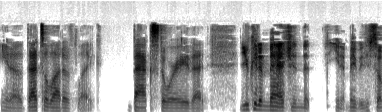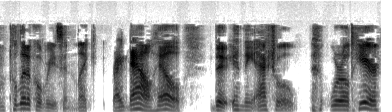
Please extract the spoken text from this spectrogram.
you know, that's a lot of like backstory that you could imagine that you know maybe there's some political reason. Like right now, hell, the in the actual world here,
